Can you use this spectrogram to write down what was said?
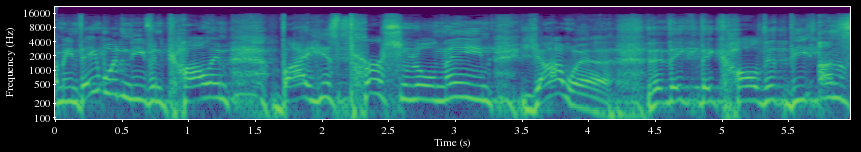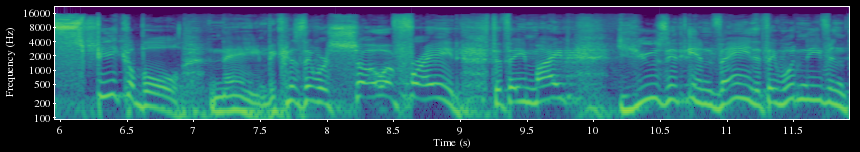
I mean, they wouldn't even call him by his personal name, Yahweh. They, they called it the unspeakable name because they were so afraid that they might use it in vain, that they wouldn't even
